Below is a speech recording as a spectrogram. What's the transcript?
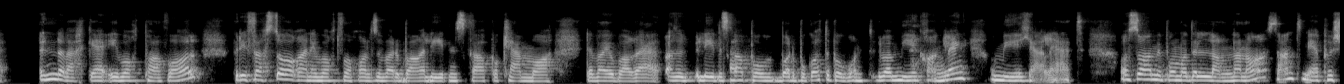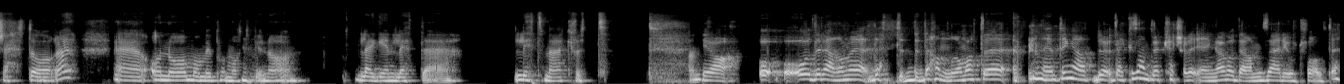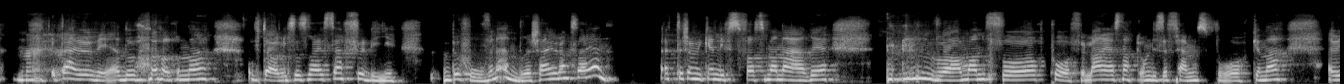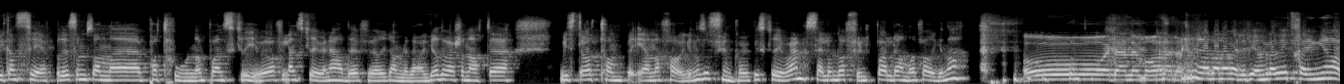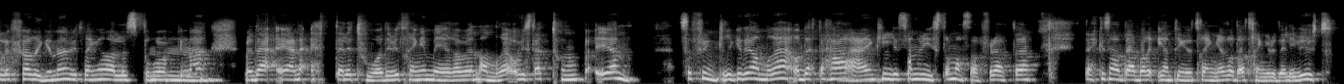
underverket i vårt parforhold. For de første årene i vårt forhold så var det bare lidenskap og klem. og det var jo bare, altså Lidenskap på, både på godt og på vondt. Det var mye krangling og mye kjærlighet. Og så har vi på en måte landa nå. sant? Vi er på sjette året, eh, og nå må vi på en måte begynne å legge inn litt, eh, litt mer krutt. Sant? Ja, og, og, det med dette, det handler om at eh, en ting er at Det er ikke sant at vi har catcha det én gang, og dermed så er det gjort for alltid. Nei. Dette er jo vedvarende oppdagelsesreise, fordi behovene endrer seg jo langs veien ettersom hvilken livsfase man er i, hva man får påfyll av. Jeg snakker om disse fem språkene. Vi kan se på det som sånne patroner på en skriver. hvert fall Den skriveren jeg hadde før i gamle dager. det var sånn at eh, Hvis det var tomt på én av fargene, så funka jo ikke skriveren, selv om det var fullt på alle de andre fargene. Oh, den er bra! Den er, ja, den er veldig fin. For vi trenger alle fargene, vi trenger alle språkene. Mm. Men det er gjerne ett eller to av de vi trenger mer av enn andre. Og hvis det er tomt på én, så funker ikke de andre. Og dette her er egentlig litt sånn visdom, altså. For det, det, er ikke sånn at det er bare én ting du trenger, og da trenger du det livet ut.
